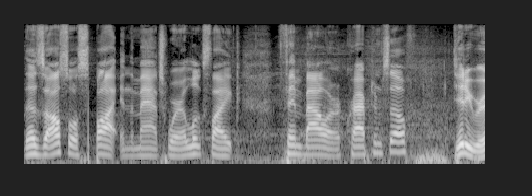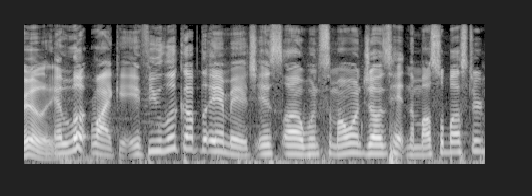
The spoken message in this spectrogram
there's also a spot in the match where it looks like Finn Balor crapped himself. Did he really? It looked like it. If you look up the image, it's uh, when Samoa Joe's hitting the Muscle Buster.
